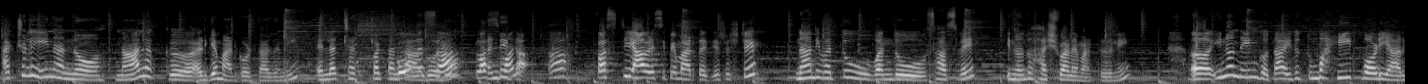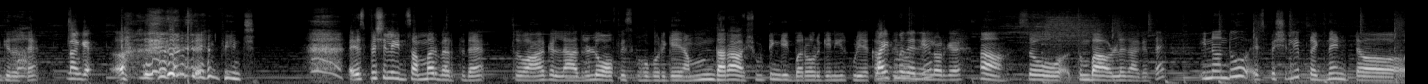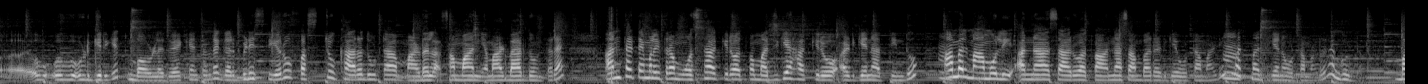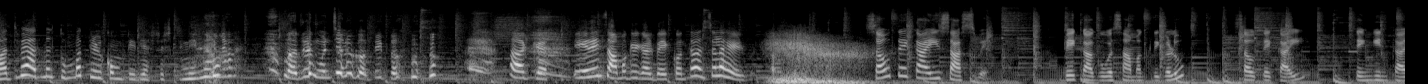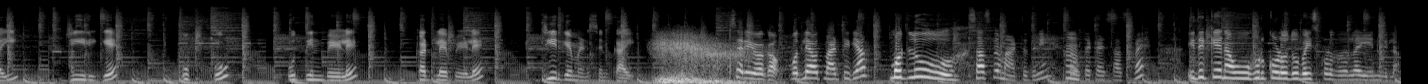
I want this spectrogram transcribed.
ಆಕ್ಚುಲಿ ನಾನು ನಾಲ್ಕು ಅಡುಗೆ ಮಾಡ್ಕೊಡ್ತಾ ಇದ್ದೀನಿ. ಎಲ್ಲ ಚಟ್ಪಟ್ ಅಂತ ಆಗೋದು. ಖಂಡಿತ. ಫಸ್ಟ್ ಯಾವ ರೆಸಿಪಿ ಮಾಡ್ತಾ ಇದೀಯ ಸೃಷ್ಟಿ? ನಾನಿವತ್ತು ಒಂದು ಸಾಸಿವೆ ಇನ್ನೊಂದು ಹಶ್ವಾಳೆ ಇದೀನಿ ಇನ್ನೊಂದು ಏನು ಗೊತ್ತಾ? ಇದು ತುಂಬಾ ಹೀಟ್ ಬಾಡಿ ಯಾರಿಗಿರುತ್ತೆ? ನಂಗೆ. ಎಸ್ಪೆಷಲಿ ಇನ್ ಸಮ್ಮರ್ ಬರ್ತಿದೆ. ಸೊ ಆಗಲ್ಲ ಅದರಲ್ಲೂ ಆಫೀಸ್ಗೆ ಹೋಗೋರಿಗೆ ನಮ್ಮ ದರ ಶೂಟಿಂಗಿಗೆ ಬರೋರಿಗೆ ನೀರು ಲೈಟ್ ಮುಂದೆ ಕುಡಿಯೋಕೆ ನಿಲ್ಲೋರ್ಗೆ? ಹಾಂ ಸೊ ತುಂಬ ಒಳ್ಳೇದಾಗುತ್ತೆ. ಇನ್ನೊಂದು ಎಸ್ಪೆಷಲಿ ಪ್ರೆಗ್ನೆಂಟ್ ಹುಡುಗಿರಿಗೆ ತುಂಬ ಒಳ್ಳೇದು. ಯಾಕೆಂತಂದರೆ ಗರ್ಭಿಣಿ ಸ್ತ್ರೀಯರು ಫಸ್ಟು ಖಾರದ ಊಟ ಮಾಡಲ್ಲ ಸಾಮಾನ್ಯ ಮಾಡಬಾರ್ದು ಅಂತಾರೆ. ಅಂಥ ಟೈಮಲ್ಲಿ ಈ ಥರ ಮೊಸ ಹಾಕಿರೋ ಅಥವಾ ಮಜ್ಜಿಗೆ ಹಾಕಿರೋ ಅಡುಗೆನ ತಿಂದು ಆಮೇಲೆ ಮಾಮೂಲಿ ಅನ್ನ ಸಾರು ಅಥವಾ ಅನ್ನ ಸಾಂಬಾರು ಅಡುಗೆ ಊಟ ಮಾಡಿ ಮತ್ತೆ ಮಜ್ಜಿಗೆನ ಊಟ ಮಾಡಿದ್ರೆ ಗುಡ್ ಮದ್ವೆ ಆದ್ಮೇಲೆ ತುಂಬಾ ತಿಳ್ಕೊಂಬಿಟ್ಟಿದ್ಯಾ ಸೃಷ್ಟಿ ನೀನು ಮದುವೆ ಮುಂಚೆನೂ ಗೊತ್ತಿತ್ತು. ಓಕೆ ಏನೇನ್ ಸಾಮಗ್ರಿಗಳು ಬೇಕು ಅಂತ ಒಂದ್ಸಲ ಹೇಳ್ಬಿಡು. ಸೌತೆಕಾಯಿ ಸಾಸಿವೆ. ಬೇಕಾಗುವ ಸಾಮಗ್ರಿಗಳು ಸೌತೆಕಾಯಿ ತೆಂಗಿನಕಾಯಿ ಜೀರಿಗೆ ಉಪ್ಪು ಉದ್ದಿನಬೇಳೆ ಕಡಲೆಬೇಳೆ ಜೀರಿಗೆ ಮೆಣಸಿನಕಾಯಿ. ಸರಿ ಇವಾಗ ಮೊದ್ಲು ಯಾವತ್ತು ಮಾಡ್ತಿದ್ಯಾ? ಮೊದಲು ಸಾಸಿವೆ ಮಾಡ್ತಿದ್ದೀನಿ ಸೌತೆಕಾಯಿ ಸಾಸಿವೆ. ಇದಕ್ಕೆ ನಾವು ಹುರ್ಕೊಳ್ಳೋದು ಬೈಸ್ಕೊಳ್ಳೋದೆಲ್ಲ ಏನೂ ಇಲ್ಲ.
